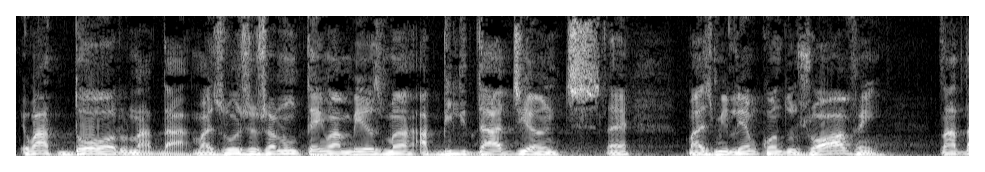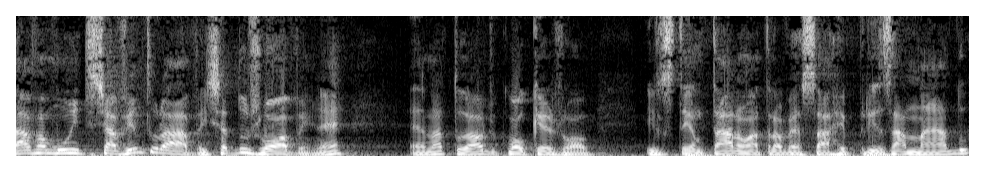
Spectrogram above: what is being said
eu adoro nadar, mas hoje eu já não tenho a mesma habilidade de antes, né? Mas me lembro quando jovem, nadava muito, se aventurava. Isso é do jovem, né? É natural de qualquer jovem. Eles tentaram atravessar a represa a nado.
